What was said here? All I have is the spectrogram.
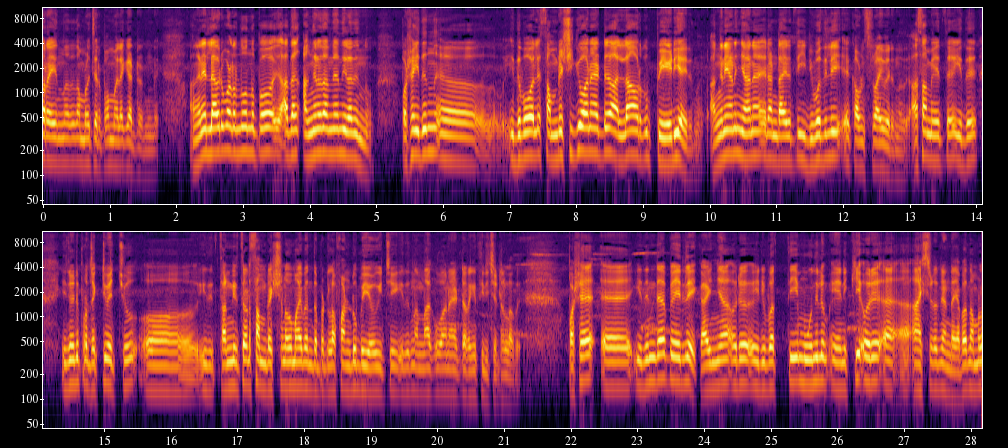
പറയുന്നത് നമ്മൾ ചെറുപ്പം മുതലേ കേട്ടിട്ടുണ്ട്. അങ്ങനെ എല്ലാവരും വളർന്നു വന്നപ്പോൾ അത് അങ്ങനെ തന്നെ നിലനിന്നു. പക്ഷേ ഇത് ഇതുപോലെ സംരക്ഷിക്കുവാനായിട്ട് എല്ലാവർക്കും പേടിയായിരുന്നു. അങ്ങനെയാണ് ഞാൻ രണ്ടായിരത്തി ഇരുപതിൽ കൗൺസിലറായി വരുന്നത്. ആ സമയത്ത് ഇത് ഇതിനൊരു പ്രൊജക്റ്റ് വെച്ചു. ഇത് തണ്ണീർത്തട സംരക്ഷണവുമായി ബന്ധപ്പെട്ടുള്ള ഫണ്ട് ഉപയോഗിച്ച് ഇത് നന്നാക്കുവാനായിട്ട് ഇറങ്ങി തിരിച്ചിട്ടുള്ളത്. പക്ഷേ ഇതിന്റെ പേരിൽ കഴിഞ്ഞ ഒരു ഇരുപത്തി മൂന്നിലും എനിക്ക് ഒരു ആക്സിഡന്റ് ഉണ്ടായി. അപ്പോൾ നമ്മൾ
